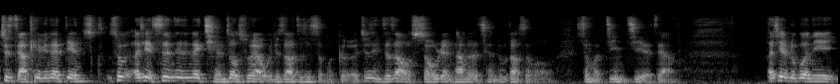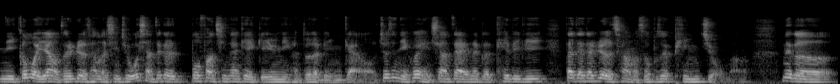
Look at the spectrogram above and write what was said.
就只要 K 片在电说，而且甚至那前奏出来，我就知道这是什么歌了，就是你知道我熟稔他们的程度到什么什么境界这样。而且如果你你跟我一样有这个热唱的兴趣，我想这个播放清单可以给予你很多的灵感哦。就是你会很像在那个 KTV，大家在热唱的时候不是会拼酒吗？那个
